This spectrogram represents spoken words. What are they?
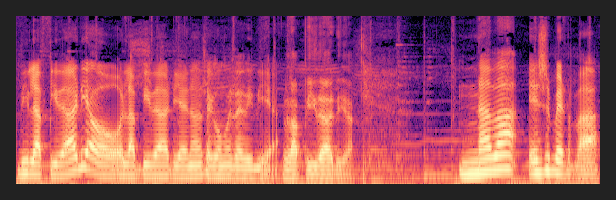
dilapidaria o lapidaria, no sé cómo se diría. Lapidaria. nada es verdad.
